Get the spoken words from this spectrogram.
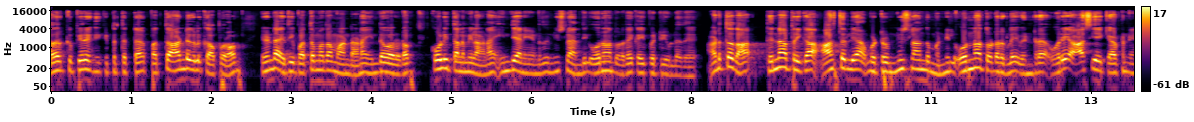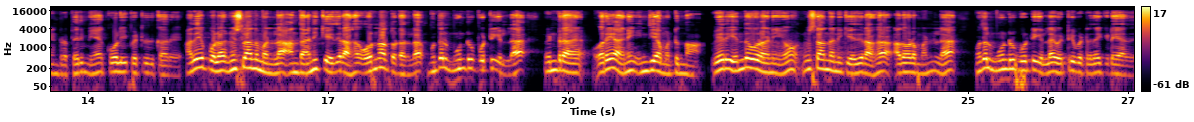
அதற்கு பிறகு கிட்டத்தட்ட பத்து ஆண்டுகளுக்கு அப்புறம் இரண்டாயிரத்தி பத்தொன்பதாம் ஆண்டான இந்த வருடம் கோலி தலைமையிலான இந்திய அணியானது நியூசிலாந்தில் ஒருநாள் தொடரை கைப்பற்றியுள்ளது. அடுத்ததா தென்னாப்பிரிக்கா ஆஸ்திரேலியா மற்றும் நியூசிலாந்து மண்ணில் ஒரு நாள் தொடர்களை வென்ற ஒரே ஆசிய கேப்டன் என்ற பெருமையை கோலி பெற்றிருக்காரு. அதே போல நியூசிலாந்து மண்ணில் அந்த அணிக்கு எதிராக ஒரு நாள் தொடர்ல முதல் மூன்று போட்டிகளில் வென்ற ஒரே அணி இந்தியா மட்டும்தான். வேறு எந்த ஒரு அணியும் நியூசிலாந்து அணிக்கு எதிராக அதோட மண்ணில் முதல் மூன்று போட்டிகளில் வெற்றி பெற்றதே கிடையாது.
